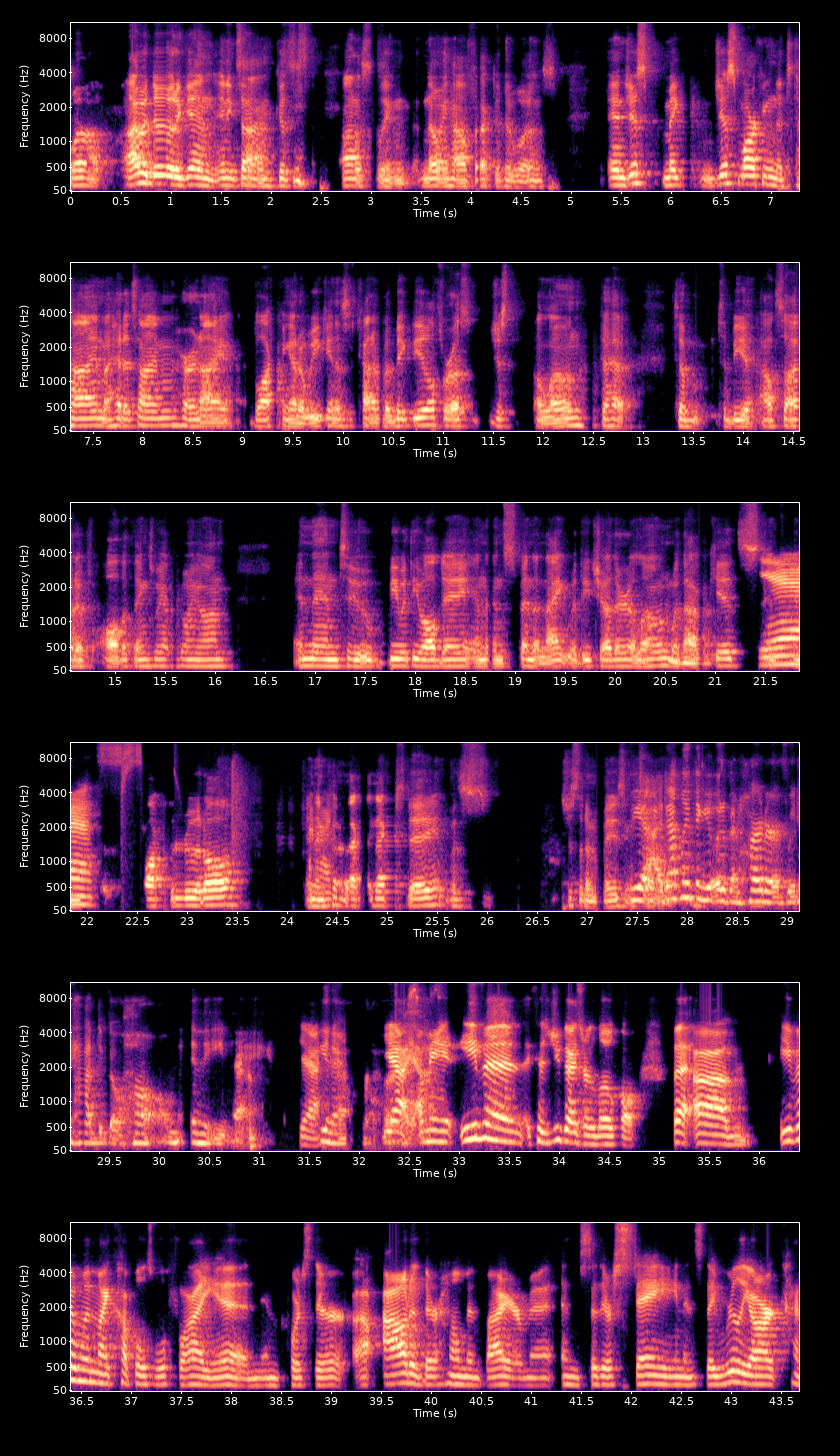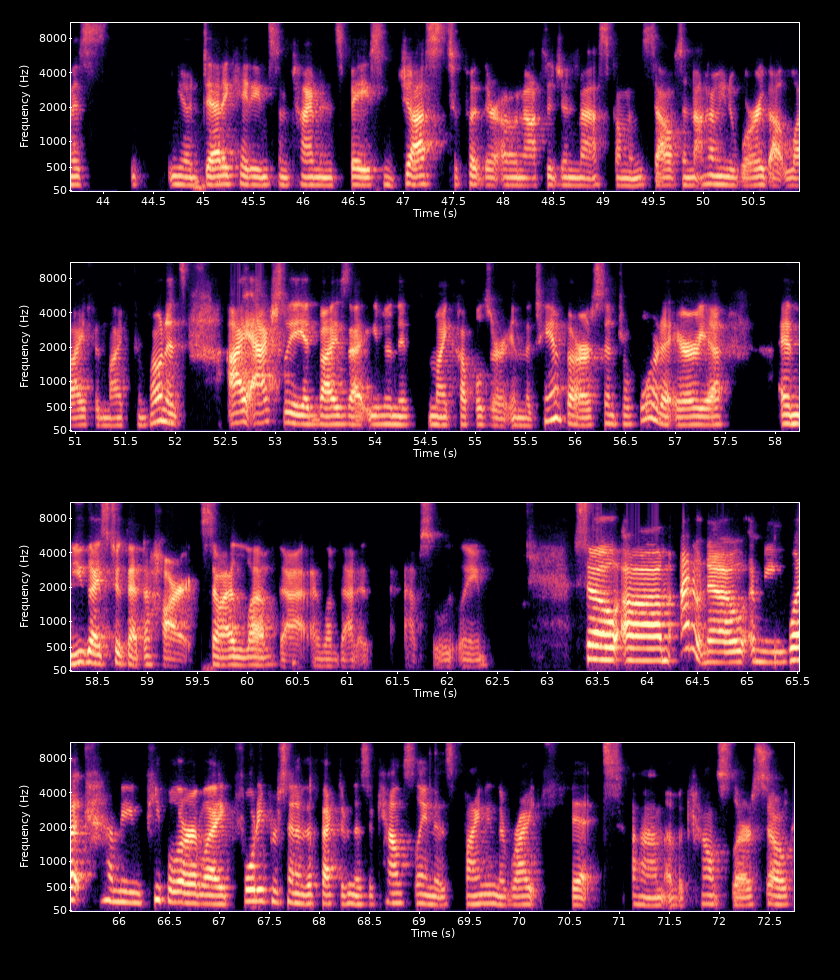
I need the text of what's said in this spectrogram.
Well, I would do it again anytime because honestly, knowing how effective it was. And just make just marking the time ahead of time, her and I blocking out a weekend is kind of a big deal for us just alone to have to to be outside of all the things we have going on and then to be with you all day and then spend a night with each other alone without kids. Yes. walk through it all and then come back the next day. It was just an amazing. Yeah, I definitely think it would have been harder if we'd had to go home in the evening. Yeah. You know. Yeah, I mean, even because you guys are local, but um even when my couples will fly in and of course they're uh, out of their home environment and so they're staying and so they really are kind of you know dedicating some time and space just to put their own oxygen mask on themselves and not having to worry about life and life components. I actually advise that even if my couples are in the tampa or central florida area and you guys took that to heart. So i love that. I love that absolutely so um, I don't know. I mean, what I mean, people are like 40% of the effectiveness of counseling is finding the right fit um, of a counselor. So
